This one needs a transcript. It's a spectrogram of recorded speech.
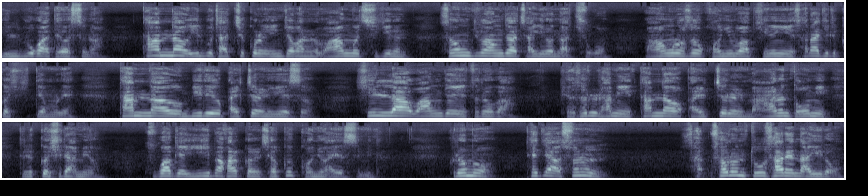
일부가 되었으나 탐나의 일부 자치권을 인정하는 왕의 직위는 성주왕자 자기로 낮추고 왕으로서 권위와 기능이 사라질 것이기 때문에 탐나의 미래의 발전을 위해서 신라 왕조에 들어가 벼슬을 함이 탐나의 발전을 많은 도움이 될 것이라며 국악에 이박할 걸 적극 권유하였습니다. 그러므로 태자 수는 32살의 나이로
